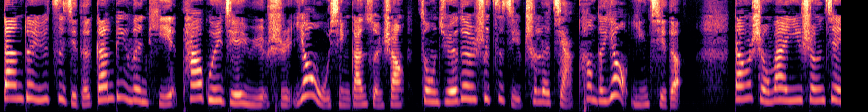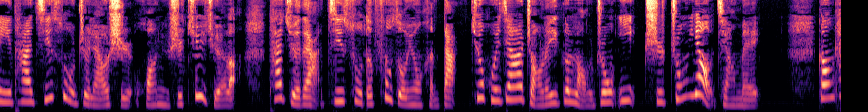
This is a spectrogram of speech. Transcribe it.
但对于自己的肝病问题，她归结于是药物性肝损伤，总觉得是自己吃了甲亢的药引起的。当省外医生建议她激素治疗时，黄女士拒绝了。她觉得呀，激素的副作用很大，就回家找了一个老中医吃中药降酶。刚开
